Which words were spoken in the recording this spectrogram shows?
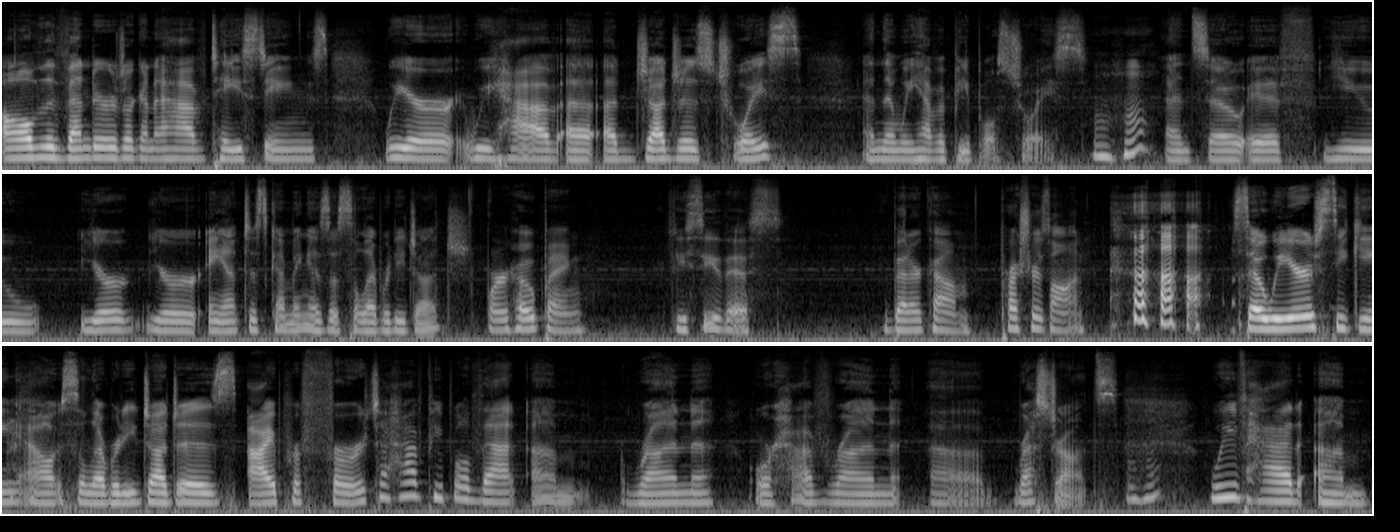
all the vendors are going to have tastings. We are we have a, a judge's choice, and then we have a people's choice. Mm-hmm. And so, if you your your aunt is coming as a celebrity judge, We're hoping. If you see this, you better come. Pressure's on. so we are seeking out celebrity judges. I prefer to have people that um, run or have run uh, restaurants. We've had um,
